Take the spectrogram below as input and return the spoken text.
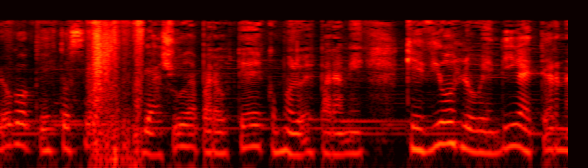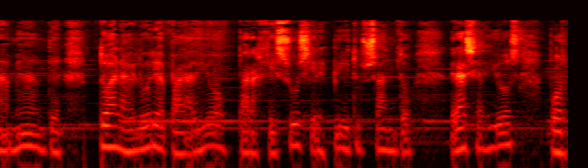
luego que esto sea de ayuda para ustedes como lo es para mí. Que Dios lo bendiga eternamente. Toda la gloria para Dios, para Jesús y el Espíritu Santo. Gracias a Dios por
